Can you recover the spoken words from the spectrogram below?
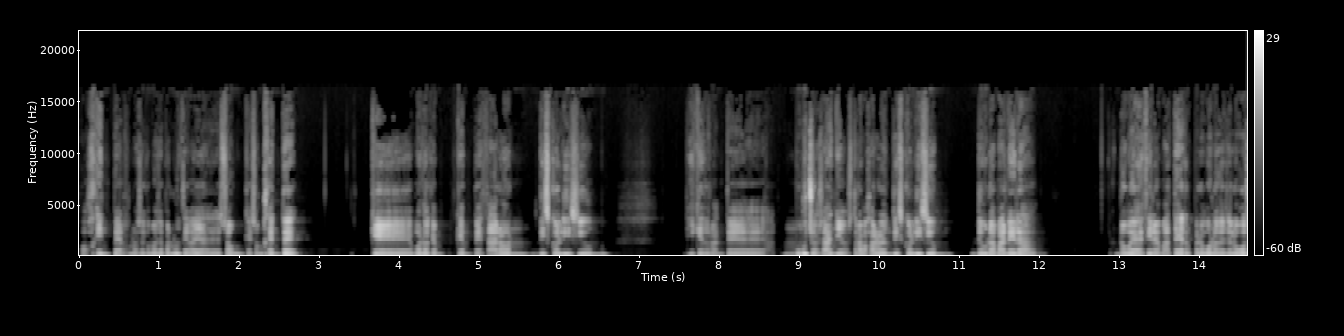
o Himper, no sé cómo se pronuncia, vaya, eh, son, que son gente que, bueno, que, empezaron Disco Elysium y que durante muchos años trabajaron en Disco Elysium de una manera, no voy a decir amateur, pero bueno, desde luego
